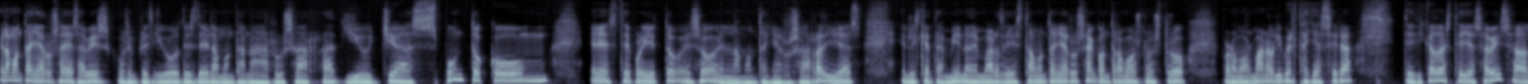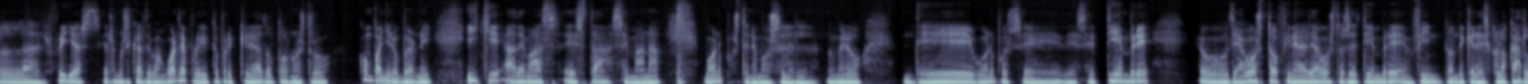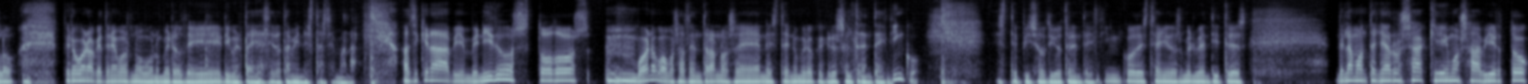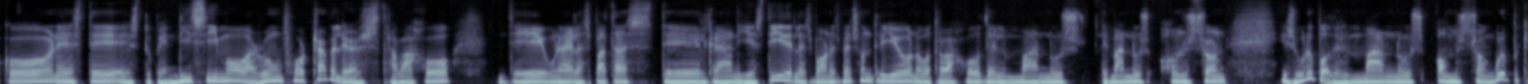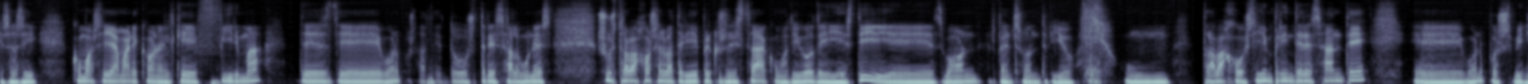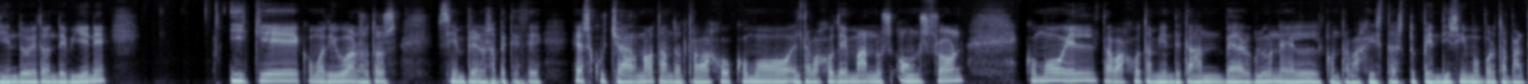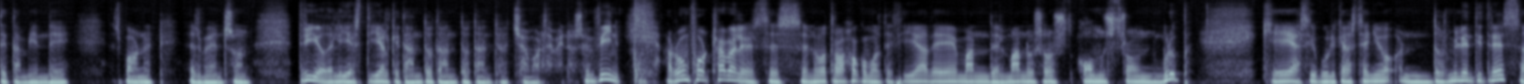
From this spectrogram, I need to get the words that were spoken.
en la montaña rusa, ya sabéis, como siempre digo, desde la montaña rusa radiojazz.com en este proyecto, eso, en la montaña rusa Radio Jazz, en el que también, además de esta montaña rusa, encontramos nuestro programa hermano Libertad será dedicado a este, ya sabéis, al, free jazz y a las músicas de vanguardia, proyecto creado por nuestro compañero Bernie y que además esta semana bueno pues tenemos el número de bueno pues eh, de septiembre o de agosto, finales de agosto, septiembre, en fin, donde queráis colocarlo. Pero bueno, que tenemos nuevo número de Libertad y será también esta semana. Así que nada, bienvenidos todos. Bueno, vamos a centrarnos en este número que creo es el 35. Este episodio 35 de este año 2023 de la montaña rusa que hemos abierto con este estupendísimo A Room for Travelers, trabajo de una de las patas del gran EST, del Les Bones Benson Trio, nuevo trabajo del Manus, de Manus Armstrong y su grupo, del Manus Armstrong Group, que es así como se llama con el que firma desde, bueno, pues hace dos, tres álbumes sus trabajos el batería y percusionista, como digo, de EST, Swan Benson Trio. Un trabajo siempre interesante, eh, bueno, pues viniendo de donde viene y que, como digo, a nosotros siempre nos apetece escuchar, ¿no? Tanto el trabajo como el trabajo de Manus Armstrong, como el trabajo también de Dan Berglund, el contrabajista estupendísimo, por otra parte, también de Swan Svensson, trío del EST al que tanto, tanto, tanto echamos de menos. En fin, A Room for Travelers es el nuevo trabajo, como os decía, de del Manus Armstrong Group, que ha sido publicado este año 2023,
